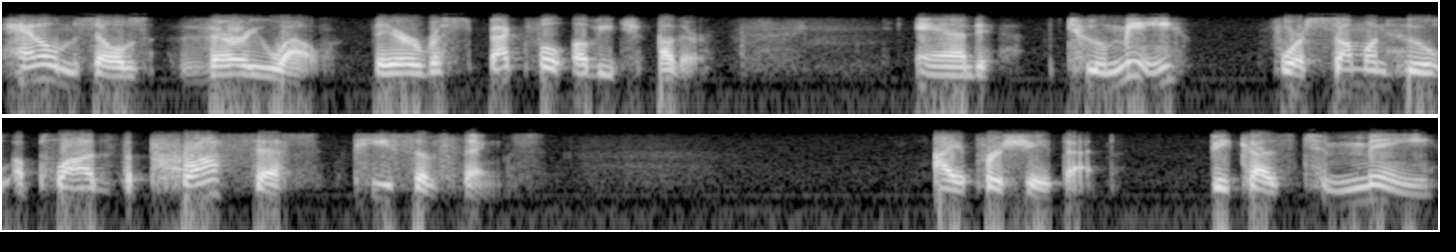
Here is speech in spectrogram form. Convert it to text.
handle themselves very well. They are respectful of each other. And to me, for someone who applauds the process piece of things, I appreciate that. Because to me,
